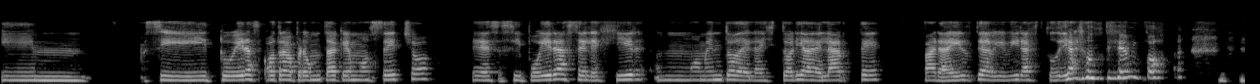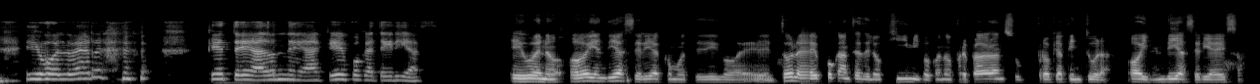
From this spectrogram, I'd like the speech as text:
Y mm, si tuvieras otra pregunta que hemos hecho, es si pudieras elegir un momento de la historia del arte para irte a vivir a estudiar un tiempo y volver, ¿qué te, a dónde, a qué época te irías? Y bueno, hoy en día sería, como te digo, eh, toda la época antes de lo químico, cuando preparaban su propia pintura. Hoy en día sería eso.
